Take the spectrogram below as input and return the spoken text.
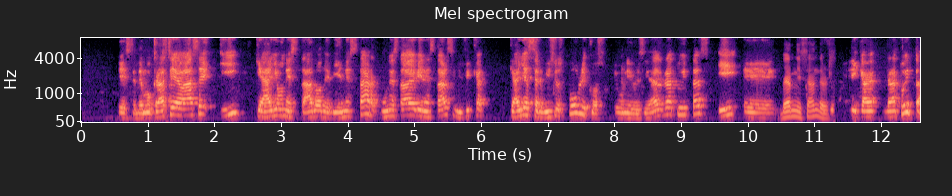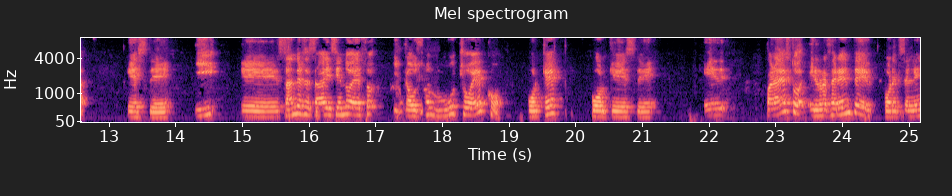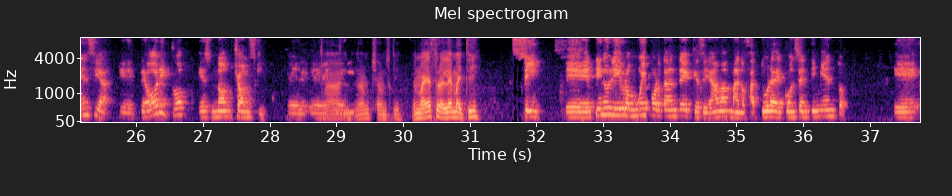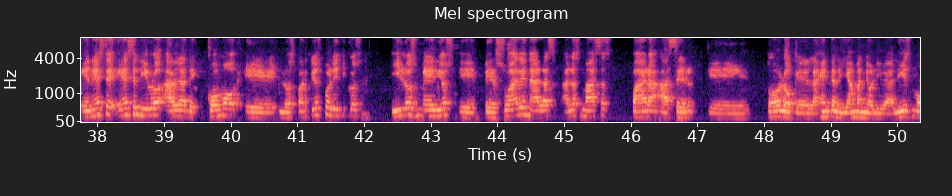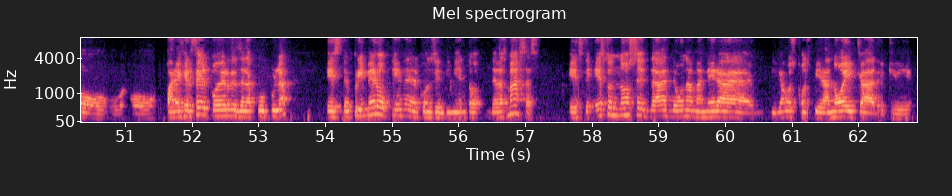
este, democracia de base y que haya un estado de bienestar. Un estado de bienestar significa que haya servicios públicos, universidades gratuitas y eh, Bernie Sanders gratuita. Este, y eh, Sanders estaba diciendo eso y causó mucho eco. ¿Por qué? Porque este, eh, para esto el referente por excelencia eh, teórico es Noam Chomsky. ah, Noam Chomsky, el maestro del MIT. Sí, eh, tiene un libro muy importante que se llama Manufactura de Consentimiento. Eh, en, este, en este libro habla de cómo eh, los partidos políticos y los medios persuaden a las, a las masas para hacer todo lo que la gente le llama neoliberalismo o, para ejercer el poder desde la cúpula, este, primero obtienen el consentimiento de las masas. Este, esto no se da de una manera digamos, conspiranoica, de que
